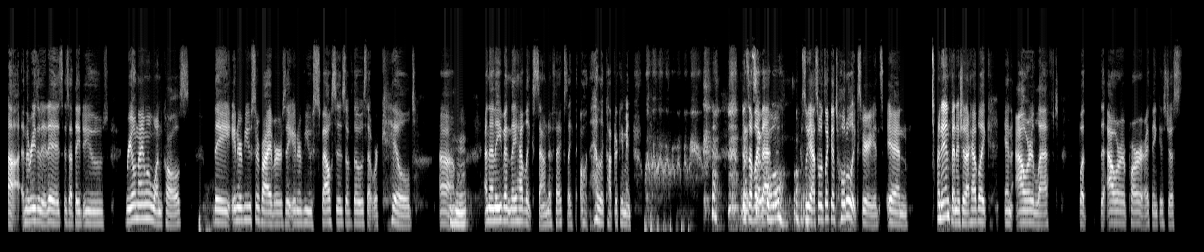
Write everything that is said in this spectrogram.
Uh, and the reason it is is that they do real 911 calls. They interview survivors. They interview spouses of those that were killed. Um, Mhm. And then they even they have like sound effects, like oh the helicopter came in. and stuff like so that. cool. so yeah, so it's like a total experience. And I didn't finish it. I have like an hour left, but the hour part I think is just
